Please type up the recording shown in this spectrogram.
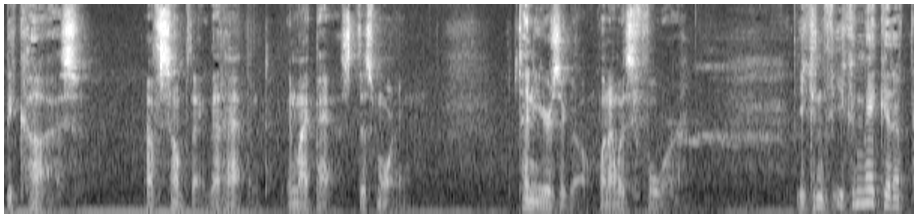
because of something that happened in my past this morning, 10 years ago when I was four. You can, you can make it up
